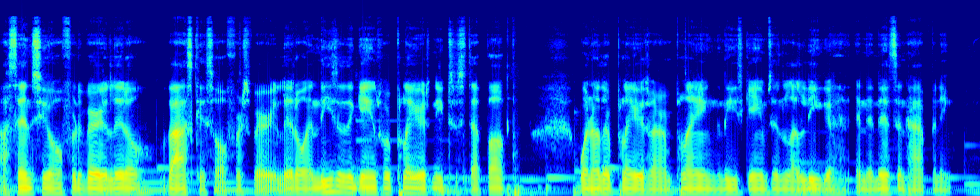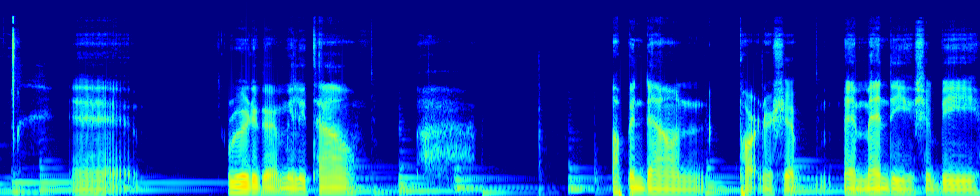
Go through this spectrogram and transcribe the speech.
Asensio offered very little. Vazquez offers very little. And these are the games where players need to step up when other players aren't playing these games in La Liga, and it isn't happening. Uh, Rudiger, Militao, up and down partnership, and Mendy should be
